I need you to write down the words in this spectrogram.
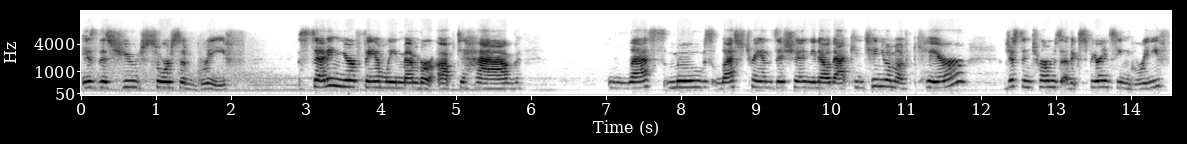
is this huge source of grief, setting your family member up to have less moves, less transition, you know, that continuum of care, just in terms of experiencing grief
